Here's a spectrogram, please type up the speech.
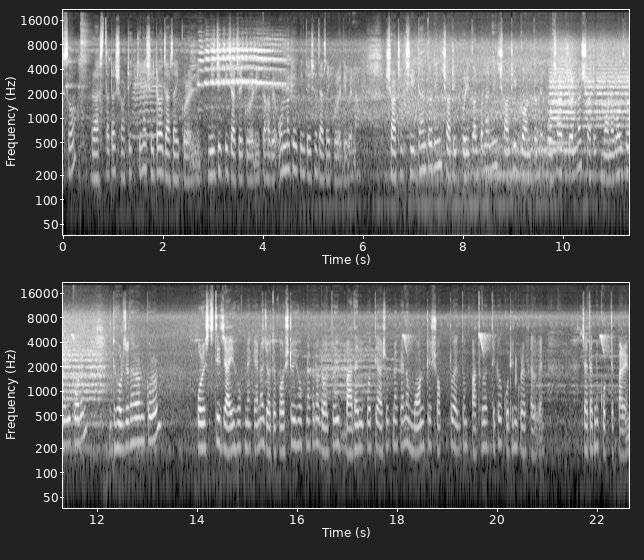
সো রাস্তাটা সঠিক কিনা সেটাও যাচাই করে নিন নিজেকে যাচাই করে নিতে হবে। অন্য কেউ কিন্তু এসে যাচাই করে দেবে না। সঠিক সিদ্ধান্ত নিন, সঠিক পরিকল্পনা নিন, সঠিক গন্তব্যে পৌঁছার জন্য সঠিক মনোবল তৈরি করুন, ধৈর্য ধারণ করুন। পরিস্থিতি যাই হোক না কেন, যত কষ্টই হোক না কেন, যতই বাধা বিপত্তি আসুক না কেন, মনকে শক্ত একদম পাথরের থেকেও কঠিন করে ফেলবেন, যাতে আপনি করতে পারেন।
